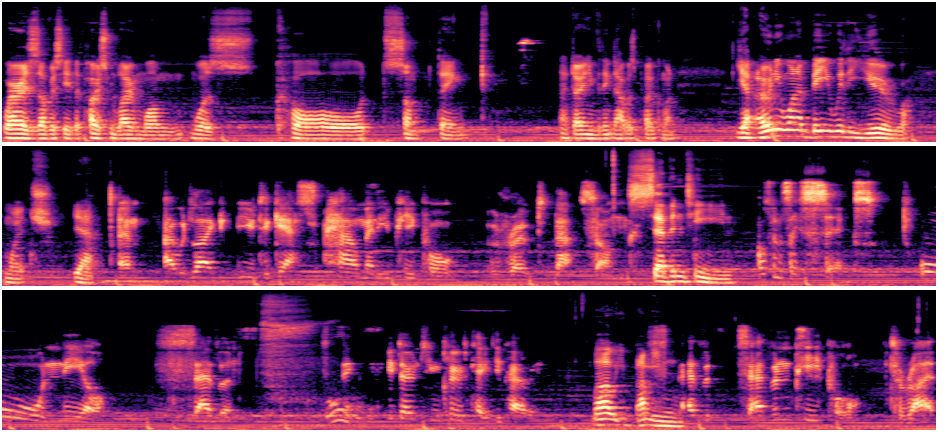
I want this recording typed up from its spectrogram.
Whereas obviously the Post Malone one was called something. I don't even think that was Pokemon. Yeah, only want to be with you, which yeah, Um, I would like you to guess how many people wrote that song. seventeen. I was going to say six. Oh, Neil, seven. You don't include Katy Perry. Well, I mean, Seven, seven people to write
